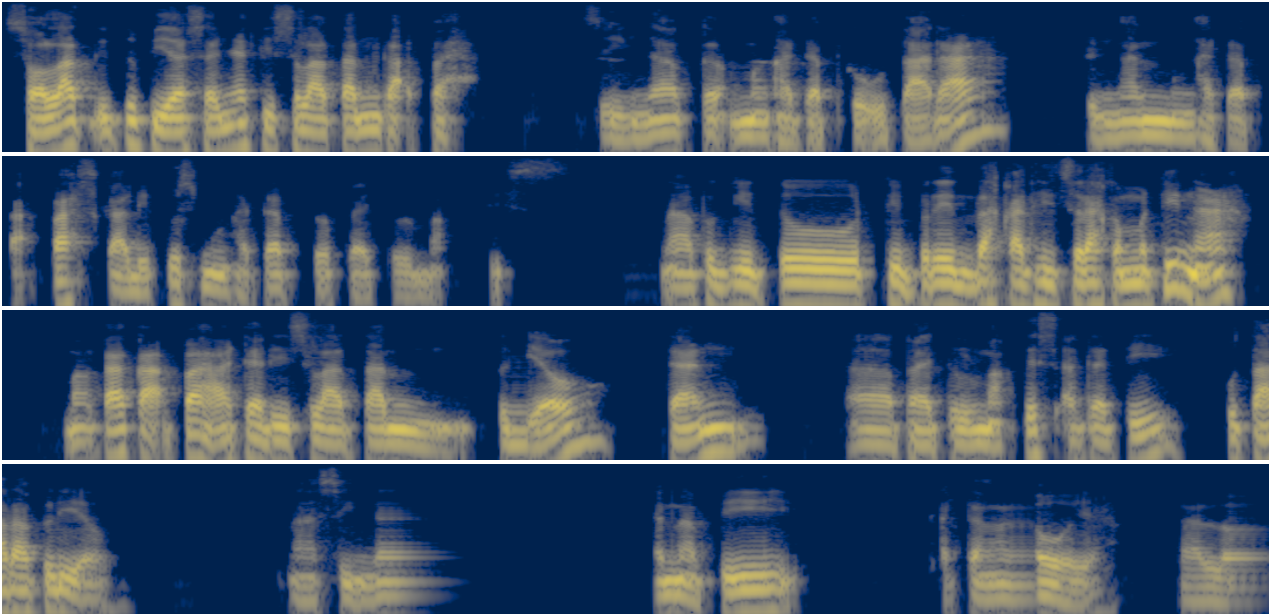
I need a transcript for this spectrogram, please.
sholat itu biasanya di selatan Ka'bah, sehingga ke, menghadap ke utara dengan menghadap Ka'bah sekaligus menghadap ke Baitul Maqdis. Nah, begitu diperintahkan hijrah ke Madinah, maka Ka'bah ada di selatan beliau dan uh, Baitul Maqdis ada di utara beliau. Nah, sehingga Nabi kadang tahu ya kalau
